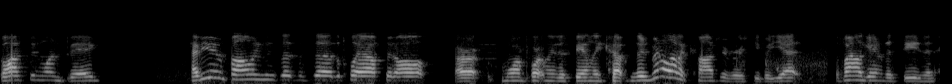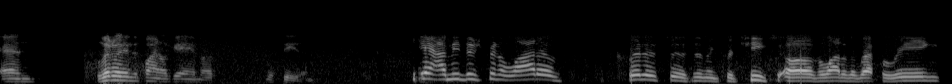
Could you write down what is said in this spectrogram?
Boston won big. Have you been following the the, the, the playoffs at all, or more importantly, the Stanley Cup? there's been a lot of controversy, but yet the final game of the season ends literally in the final game of the season. Yeah, I mean, there's been a lot of criticism and critiques of a lot of the refereeing,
